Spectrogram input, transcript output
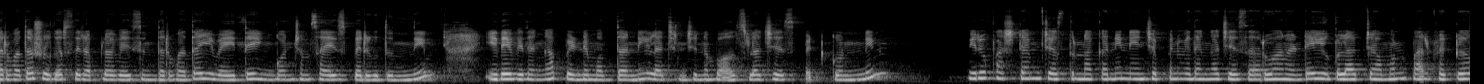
తర్వాత షుగర్ సిరప్లో వేసిన తర్వాత ఇవైతే ఇంకొంచెం సైజ్ పెరుగుతుంది. ఇదే విధంగా పిండి మొత్తాన్ని ఇలా చిన్న చిన్న బాల్స్లో చేసి పెట్టుకోండి. మీరు ఫస్ట్ టైం చేస్తున్నా కానీ నేను చెప్పిన విధంగా చేశారు అని అంటే ఈ గులాబ్ జామున్ పర్ఫెక్ట్గా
